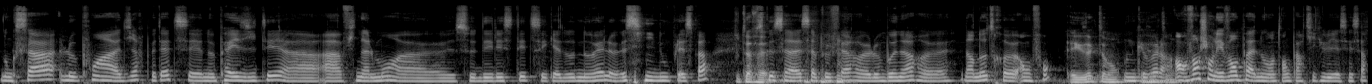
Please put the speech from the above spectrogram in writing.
Euh, Donc ça, le point à dire peut-être, c'est ne pas hésiter à, à finalement à se délester de ces cadeaux de Noël euh, s'ils nous plaisent pas, Tout à parce que fait. ça, ça peut faire euh, le bonheur euh, d'un autre euh, enfant. Exactement. Donc euh, voilà. En revanche, on les vend pas nous en tant que particulier, c'est ça.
